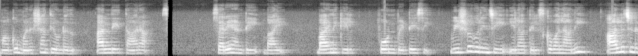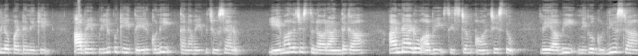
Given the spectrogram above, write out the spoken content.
మాకు మనశ్శాంతి ఉండదు అంది తార. సరే aunty bye. Bye Nikhil. Phone పెట్టేసి విశ్వ గురించి ఇలా తెలుసుకోవాలా అని ఆలోచనలో పడ్డ నిఖిల్ అభి పిలుపుకి తేరుకుని తన వైపు చూశాడు. ఏం ఆలోచిస్తున్నావురా అంతగా? అన్నాడు అభి సిస్టమ్ ఆన్ చేస్తూ. రే అభి నీకు గుడ్ న్యూస్ రా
